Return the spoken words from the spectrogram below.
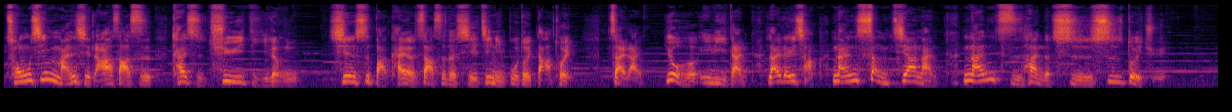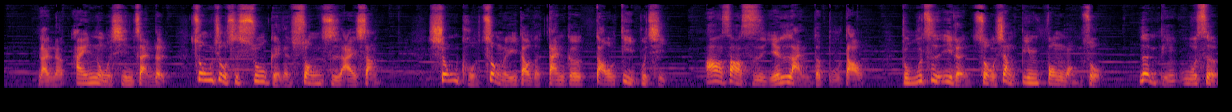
重新满血的阿萨斯开始驱敌任务。先是把凯尔萨斯的血精灵部队打退，再来又和伊利丹来了一场难上加难、男子汉的史诗对决。然而埃诺辛战刃终究是输给了双之哀伤，胸口中了一刀的丹哥倒地不起。阿萨斯也懒得补刀，独自一人走向冰封王座，任凭乌瑟、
